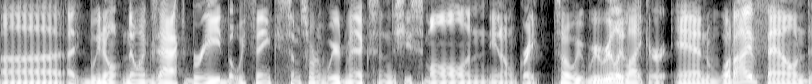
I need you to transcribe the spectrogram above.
Uh, I, we don't know exact breed, but we think some sort of weird mix, and she's small and you know great. So we, we really like her. And what I've found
